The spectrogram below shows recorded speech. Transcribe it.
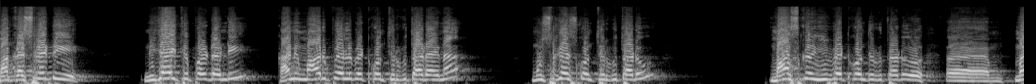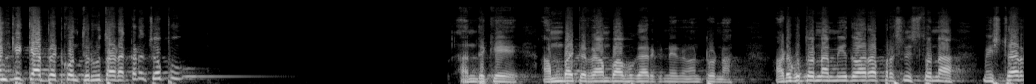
మా కసిరెడ్డి నిజాయితీ పడండి కానీ మారుపేర్లు పెట్టుకొని తిరుగుతాడు ఆయన. ముసుగేసుకొని తిరుగుతాడు. మాస్క్ ఇవి పెట్టుకొని తిరుగుతాడు మంకీ క్యాప్ పెట్టుకొని తిరుగుతాడు అక్కడ చెప్పు. అందుకే అంబటి రాంబాబు గారికి నేను అంటున్నా అడుగుతున్న మీ ద్వారా ప్రశ్నిస్తున్న మిస్టర్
